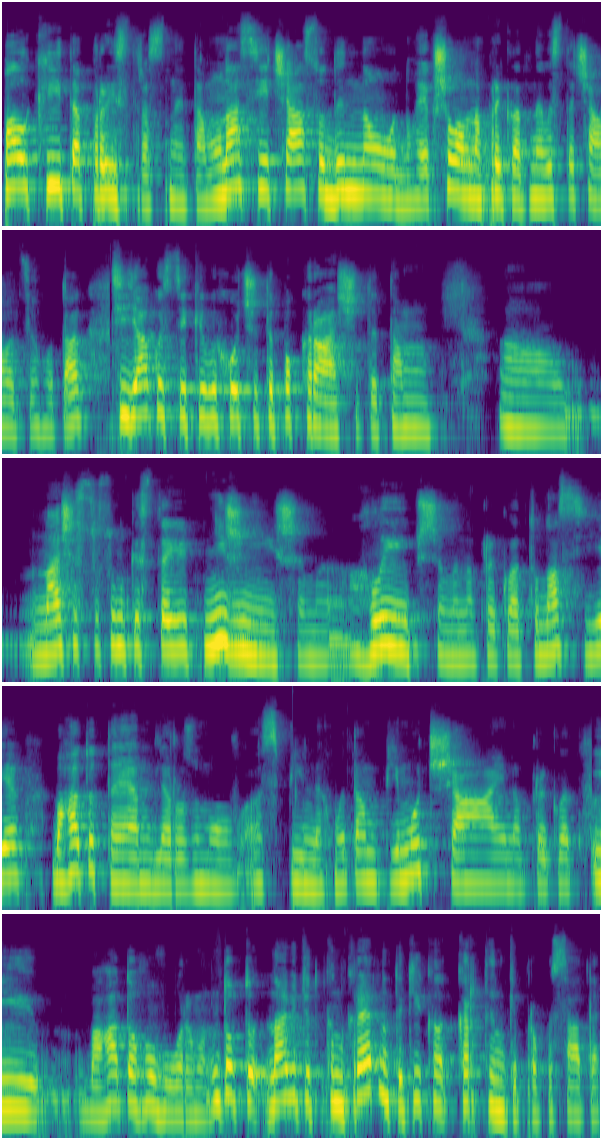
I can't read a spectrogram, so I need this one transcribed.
Палкий та пристрасний там у нас є час один на одного. Якщо вам, наприклад, не вистачало цього, так ті якості, які ви хочете покращити, там е, наші стосунки стають ніжнішими, глибшими. Наприклад, у нас є багато тем для розмов е, спільних. Ми там п'ємо чай, наприклад, і багато говоримо. Ну тобто, навіть от конкретно такі картинки прописати.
